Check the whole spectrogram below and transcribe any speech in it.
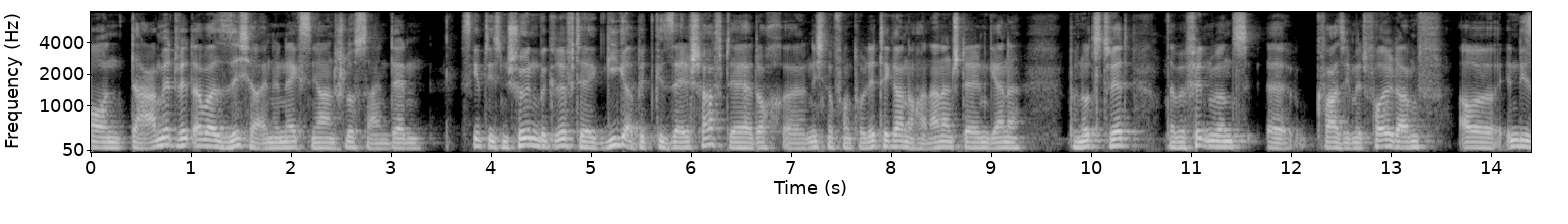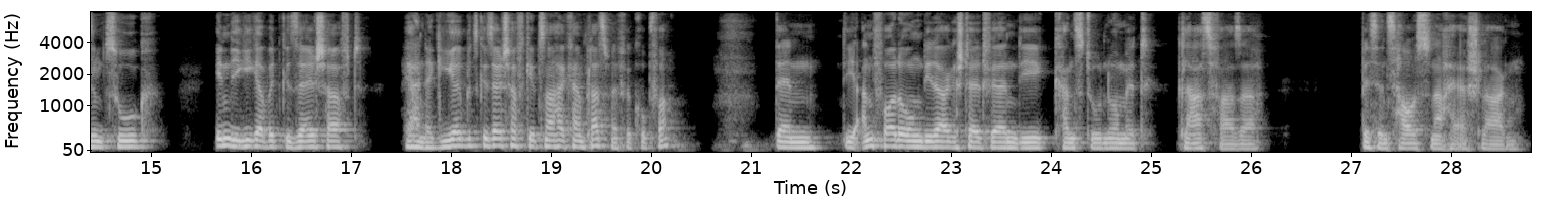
Und damit wird aber sicher in den nächsten Jahren Schluss sein, denn es gibt diesen schönen Begriff der Gigabit-Gesellschaft, der ja doch äh, nicht nur von Politikern, auch an anderen Stellen gerne benutzt wird. Da befinden wir uns äh, quasi mit Volldampf in diesem Zug in die Gigabit-Gesellschaft. Ja, in der Gigabit-Gesellschaft gibt es nachher keinen Platz mehr für Kupfer. Denn die Anforderungen, die da gestellt werden, die kannst du nur mit Glasfaser bis ins Haus nachher erschlagen.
